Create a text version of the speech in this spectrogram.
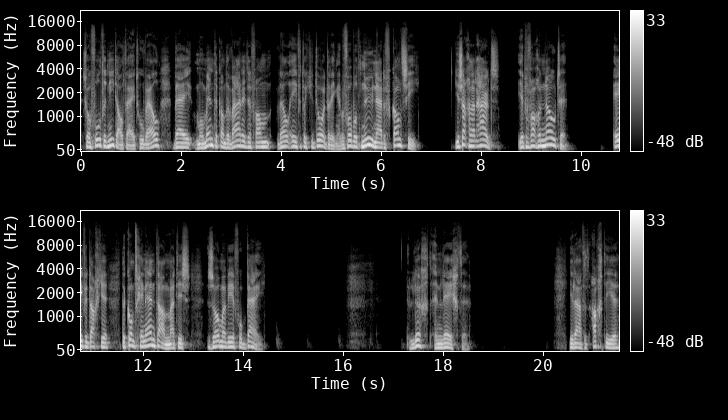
zo voelt het niet altijd, hoewel bij momenten kan de waarheid ervan wel even tot je doordringen. Bijvoorbeeld nu na de vakantie. Je zag er naar uit. Je hebt ervan genoten. Even dacht je, er komt geen eind aan, maar het is zomaar weer voorbij. Lucht en leegte. Je laat het achter je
